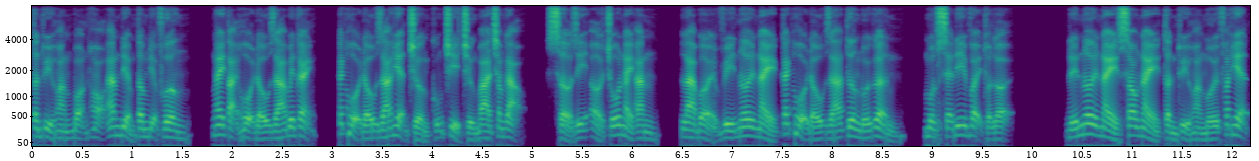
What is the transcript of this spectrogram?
Tần Thủy Hoàng bọn họ ăn điểm tâm địa phương, ngay tại hội đấu giá bên cạnh, cách hội đấu giá hiện trường cũng chỉ chừng trăm gạo, sở dĩ ở chỗ này ăn, là bởi vì nơi này cách hội đấu giá tương đối gần, một sẽ đi vậy thuận lợi. Đến nơi này sau này Tần Thủy Hoàng mới phát hiện,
